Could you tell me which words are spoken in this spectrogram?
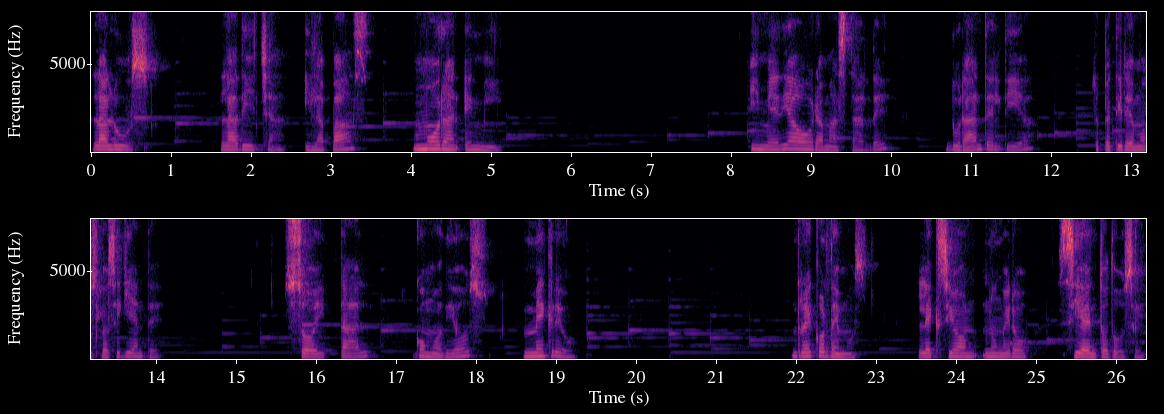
la luz, la dicha y la paz moran en mí. Y media hora más tarde, durante el día, repetiremos lo siguiente. Soy tal como Dios me creó. Recordemos, lección número 112.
